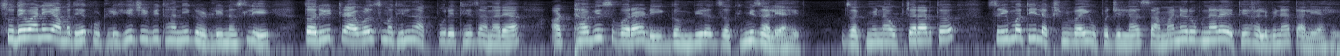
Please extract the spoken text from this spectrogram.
सुदैवाने यामध्ये कुठलीही जीवितहानी घडली नसली तरी ट्रॅव्हल्समधील नागपूर येथे जाणाऱ्या अठ्ठावीस वराडी गंभीर जखमी झाले आहेत. जखमींना उपचारार्थ श्रीमती लक्ष्मीबाई उपजिल्हा सामान्य रुग्णालय येथे हलविण्यात आले आहे.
